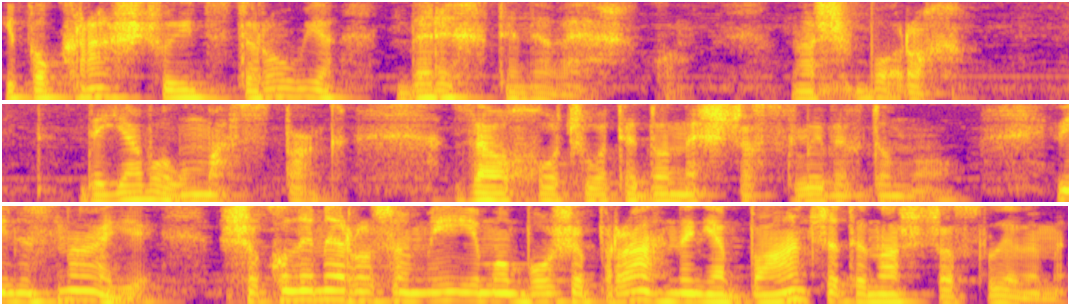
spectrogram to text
і покращують здоров'я, берегти нелегко. Наш ворог, диявол мастак, заохочувати до нещасливих домов. Він знає, що коли ми розуміємо Боже прагнення бачити нас щасливими,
